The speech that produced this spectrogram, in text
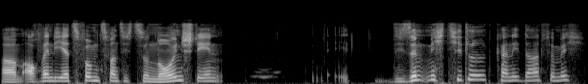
ähm, auch wenn die jetzt 25 zu 9 stehen, die sind nicht Titelkandidat für mich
